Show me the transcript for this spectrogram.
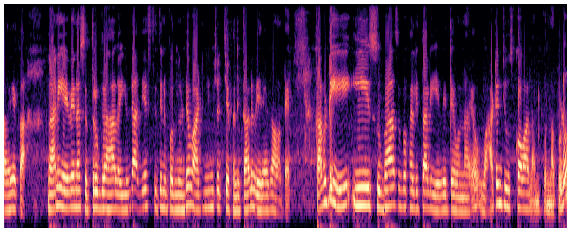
కలయిక కానీ ఏవైనా శత్రుగ్రహాలు అయ్యి ఉంటే అదే స్థితిని పొందుంటే వాటి నుంచి వచ్చే ఫలితాలు వేరేగా ఉంటాయి. కాబట్టి ఈ శుభాశుభ ఫలితాలు ఏవైతే ఉన్నాయో వాటిని చూసుకోవాలనుకున్నప్పుడు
